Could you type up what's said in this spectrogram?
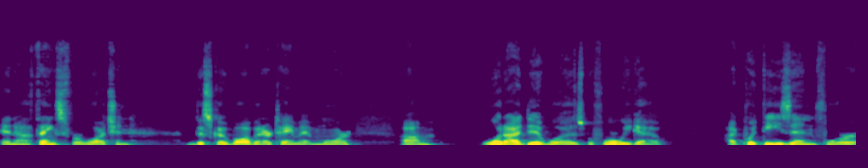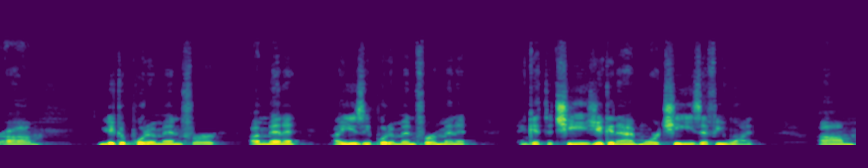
And uh, thanks for watching Disco Bob Entertainment more. Um, what I did was, before we go, I put these in for, um, you could put them in for a minute. I usually put them in for a minute and get the cheese. You can add more cheese if you want um,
